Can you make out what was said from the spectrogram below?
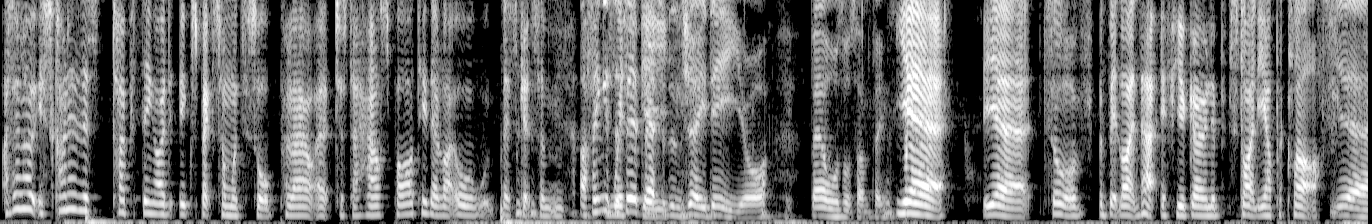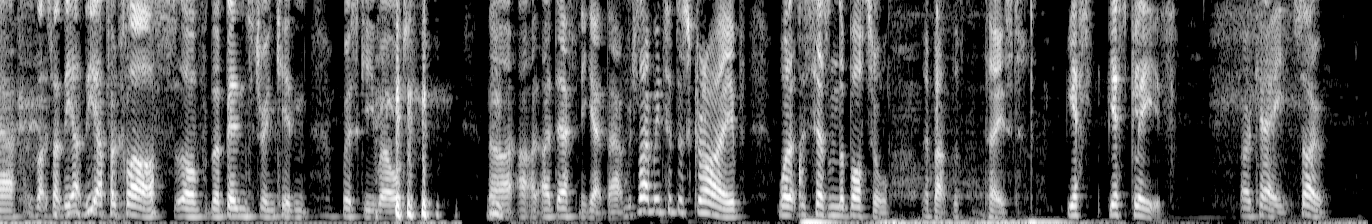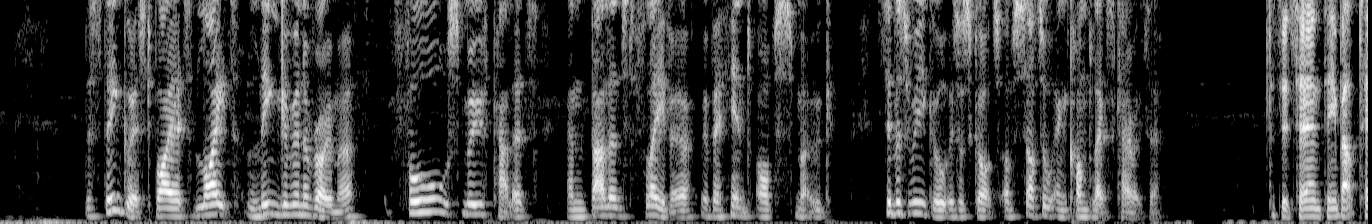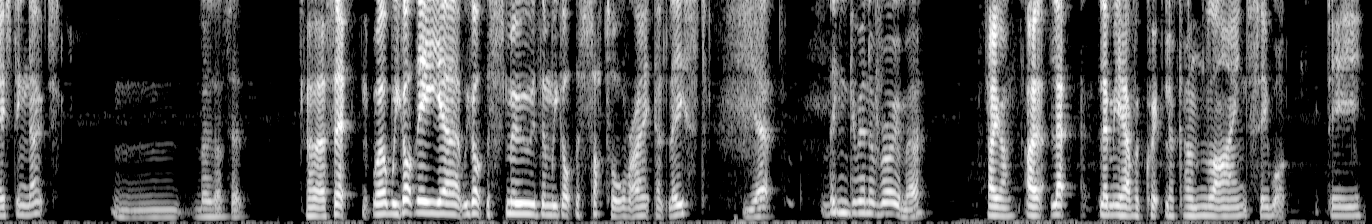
I don't know. It's kind of this type of thing I'd expect someone to sort of pull out at just a house party. They're like, "Oh, let's get some I think it's a bit better than JD or Bells or something. Yeah, yeah, sort of a bit like that if you're going a slightly upper class. Yeah, it's like the the upper class of the bins drinking whiskey world. no, I, I- I definitely get that. Would you like me to describe what it says on the bottle about the taste? Yes, yes, please. Okay, so distinguished by its light, lingering aroma, full, smooth palate, and balanced flavour with a hint of smoke, Chivas Regal is a Scotch of subtle and complex character. Does it say anything about tasting notes? Mm, no, that's it. Oh, that's it. Well, we got the uh, we got the smooth and we got the subtle right at least. Yep. Lingering aroma. Hang on, I, let let me have a quick look online, see what the.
